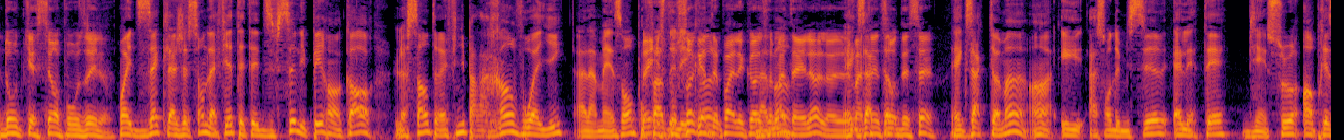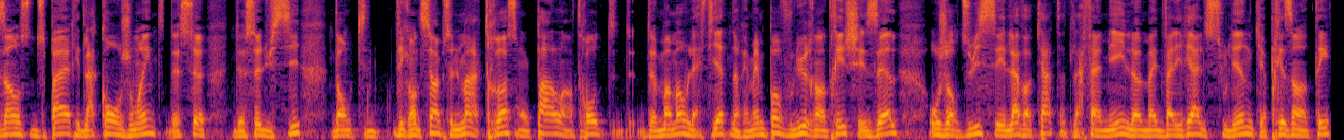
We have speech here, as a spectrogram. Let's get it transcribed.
d'autres questions à poser, là. Ouais, il disait que la gestion de la fillette était difficile et pire encore, le centre aurait fini par la renvoyer à la maison pour Ben, faire de C'est pour l'école. ça qu'elle n'était pas à l'école ce matin-là, là, le matin de son décès. Exactement. hein. Et à son domicile, elle était, bien sûr, en présence du père et de la conjointe de ce de celui-ci. Donc, des conditions absolument atroces. On parle, entre autres, de, de moments où la fillette n'aurait même pas voulu rentrer chez elle. Aujourd'hui, c'est l'avocate de la famille, là, Maître Valérie Alsouline, qui a présenté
